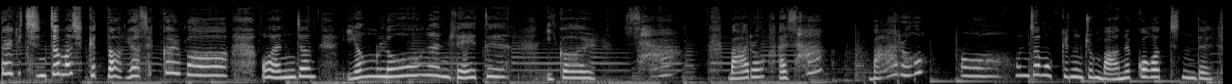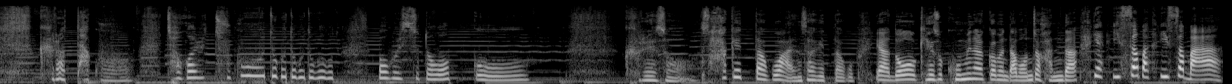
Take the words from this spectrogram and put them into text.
딸기 진짜 맛있겠다. 야, 색깔 봐. 완전 영롱한 red. 이걸 사? 말어? 아, 사? 말어? 어, 혼자 먹기는 좀 많을 것 같은데. 그렇다고. 저걸 두고두고두고두고 먹을 수도 없고. 그래서 사겠다고 안 사겠다고. 야, 너 계속 고민할 거면 나 먼저 간다. 야, 있어봐, 있어봐.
